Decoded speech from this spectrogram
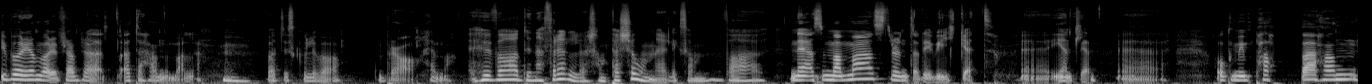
I början var det framförallt att ta hand om alla mm. och att det skulle vara bra hemma. Hur var dina föräldrar som personer? Liksom, var... Nej, alltså mamma struntade i vilket eh, egentligen. Eh, och min pappa, han,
